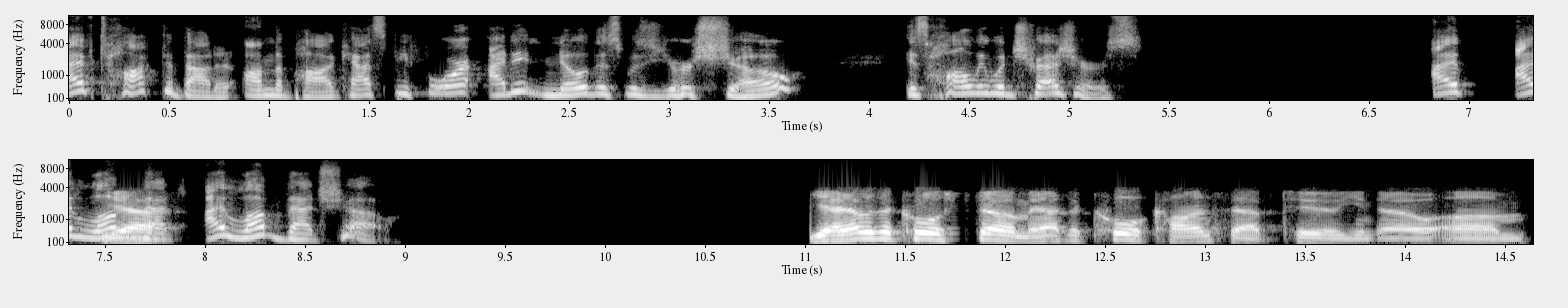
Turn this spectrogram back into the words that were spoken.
I've talked about it on the podcast before. I didn't know this was your show. Is Hollywood Treasures. I I love yeah. that. I love that show. Yeah, that was a cool show, man. That's a cool concept too. You know, um,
